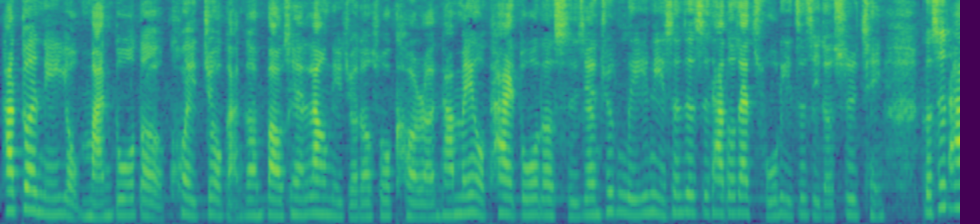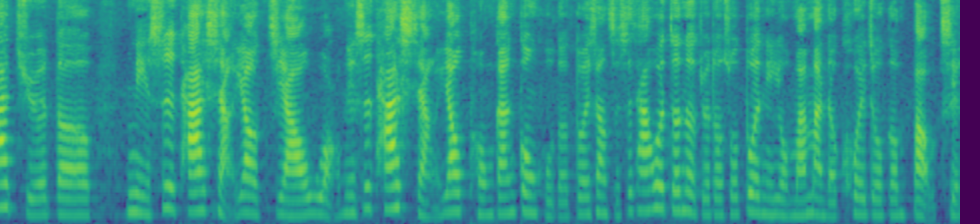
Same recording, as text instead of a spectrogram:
他对你有蛮多的愧疚感跟抱歉，让你觉得说可能他没有太多的时间去理你，甚至是他都在处理自己的事情。可是他觉。的你是他想要交往，你是他想要同甘共苦的对象，只是他会真的觉得说对你有满满的愧疚跟抱歉，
